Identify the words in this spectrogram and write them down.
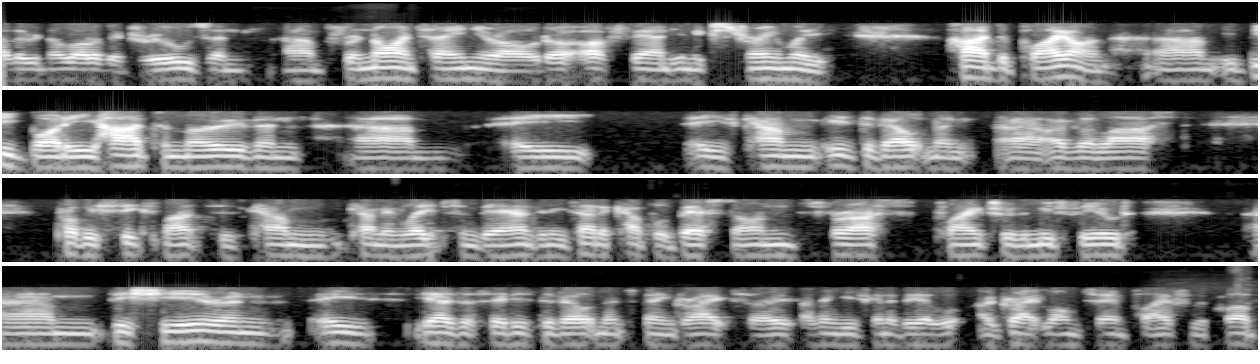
other in a lot of the drills. And um, for a 19 year old, I've found him extremely hard to play on. Um, big body, hard to move, and um, he he's come his development uh, over the last probably six months has come come in leaps and bounds, and he's had a couple of best ons for us playing through the midfield um, this year, and he's yeah, as I said, his development's been great. So I think he's going to be a, a great long term player for the club.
